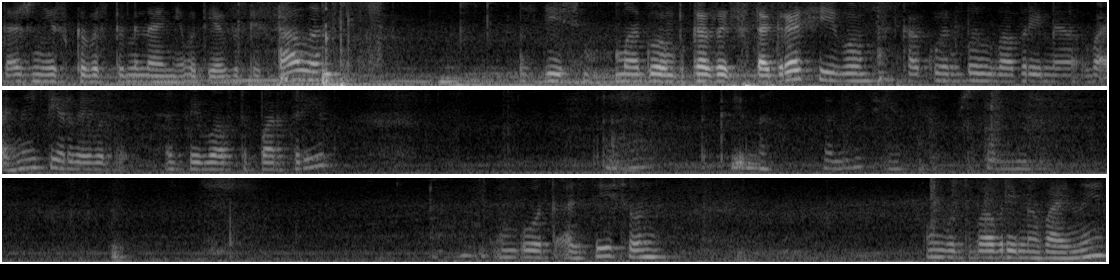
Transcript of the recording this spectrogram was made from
даже несколько воспоминаний вот я записала. Здесь могу вам показать фотографии его, какой он был во время войны. Первый вот это его автопортрет. Угу. Так видно? Да, давайте я просто поближе. Вот, а здесь он, он вот во время войны.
